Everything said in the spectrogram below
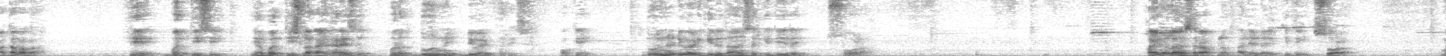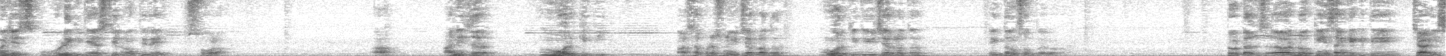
आता बघा. हे बत्तीस आहे या बत्तीसला काय करायचं? परत दोनने डिवाइड करायचं. ओके? दोनने डिवाइड केलं तर आन्सर किती येते सोळा. फायनल आन्सर आपलं आलेलं आहे. किती? सोळा. म्हणजेच घोडे किती असतील मग तिथे? सोळा. हा. आणि जर मोर किती? असा प्रश्न विचारला तर? मोर किती विचारला तर? एकदम सोपं आहे बघा. टोटल डोकी संख्या किती आहे? चाळीस.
